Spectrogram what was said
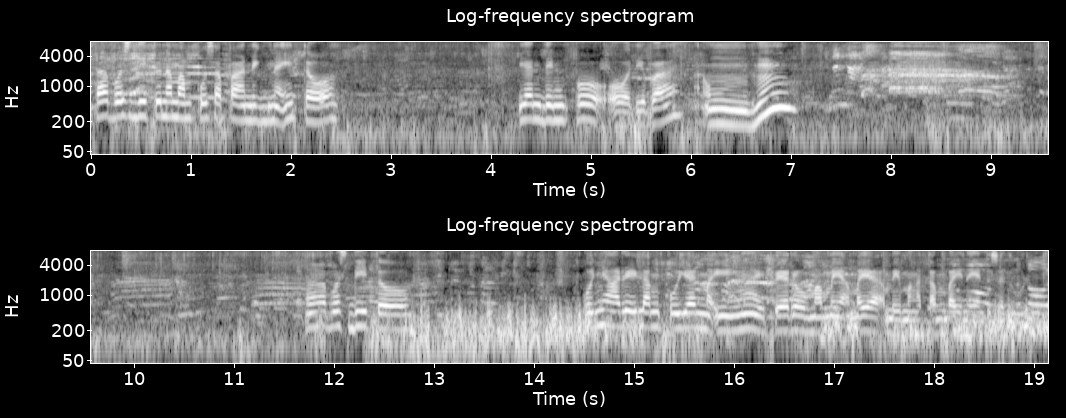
Tapos dito naman po sa panig na ito, yan din po, o, di ba? Mhm. Tapos dito, kunyari lang po yan maingay, pero mamaya-maya may mga tambay na yan sa dulo.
